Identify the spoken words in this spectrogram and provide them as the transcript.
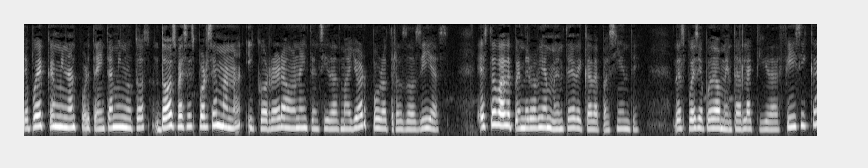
se puede caminar por 30 minutos dos veces por semana y correr a una intensidad mayor por otros dos días. Esto va a depender obviamente de cada paciente. Después se puede aumentar la actividad física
